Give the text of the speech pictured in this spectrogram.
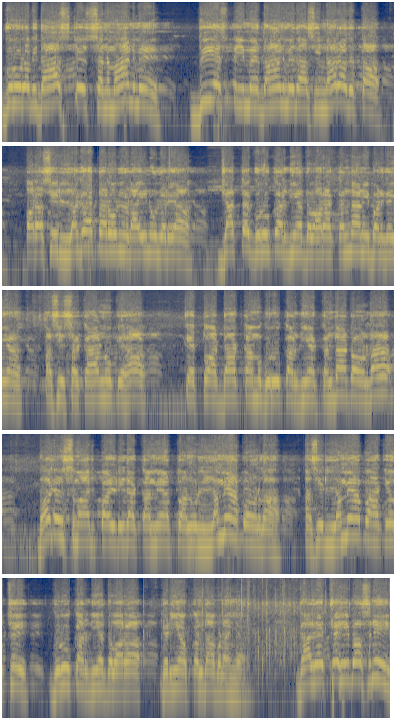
ਗੁਰੂ ਰਵਿਦਾਸ ਕੇ ਸਨਮਾਨ ਮੇ ਬੀਐਸਪੀ ਮੈਦਾਨ ਮੇ ਦਾ ਅਸੀਂ ਨਾਰਾ ਦਿੱਤਾ। ਔਰ ਅਸੀਂ ਲਗਾਤਾਰ ਉਹ ਲੜਾਈ ਨੂੰ ਲੜਿਆ। ਜਦ ਤੱਕ ਗੁਰੂ ਘਰ ਦੀਆਂ ਦੀਵਾਰਾਂ ਕੰਧਾਂ ਨਹੀਂ ਬਣ ਗਈਆਂ, ਅਸੀਂ ਸਰਕਾਰ ਨੂੰ ਕਿਹਾ ਕਿ ਤੁਹਾਡਾ ਕੰਮ ਗੁਰੂ ਘਰ ਦੀਆਂ ਕੰਧਾਂ ਢਾਉਣ ਦਾ, ਬਹੁਜਨ ਸਮਾਜ ਪਾਰਟੀ ਦਾ ਕੰਮ ਆ, ਤੁਹਾਨੂੰ ਲੰਮਿਆਂ ਪਾਉਣ ਦਾ। ਅਸੀਂ ਲੰਮਿਆਂ ਪਾ ਕੇ ਉੱਥੇ ਗੁਰੂ ਘਰ ਦੀਆਂ ਦੁਆਰਾ ਜਿਹੜੀਆਂ ਉਹ ਕੰਧਾਂ ਬਣਾਈਆਂ। ਗੱਲ ਇੱਥੇ ਹੀ ਬਸ ਨਹੀਂ,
